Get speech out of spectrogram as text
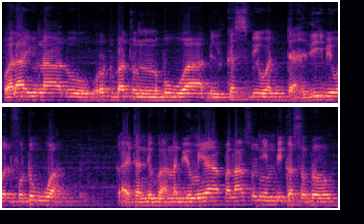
wala yunalu rutbatu nubuwa bilkasbi waltahdibi walfutuwa kay tandi ko annabiyum ya palaso ñim bi ka soto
